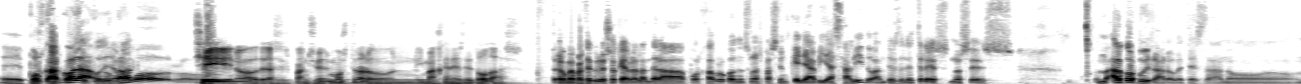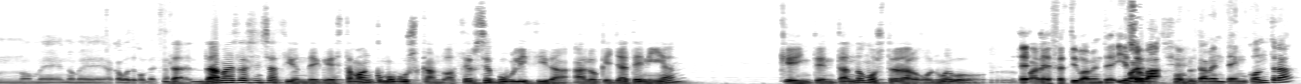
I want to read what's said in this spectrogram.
eh, Coca-Cola ¿se o puede Nuka llamar? World o- Sí, no, de las expansiones mostraron imágenes de todas. Pero me parece curioso que hablaran de la Port Harbor cuando es una expansión que ya había salido antes del E3. No sé, es algo muy raro Bethesda, no, no, me, no me acabo de convencer. Da, da más la sensación de que estaban como buscando hacerse publicidad a lo que ya tenían que intentando mostrar algo nuevo. Pare- efectivamente, y eso va sí. completamente en contra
